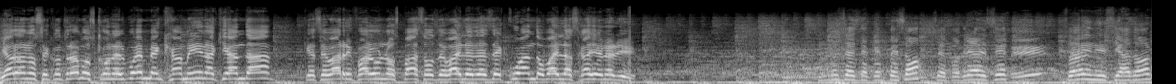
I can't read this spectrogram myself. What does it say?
Y ahora nos encontramos con el buen Benjamín, aquí anda, que se va a rifar unos pasos de baile. ¿Desde cuándo bailas High Energy? Pues desde que empezó, se podría decir. Sí. Soy iniciador.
